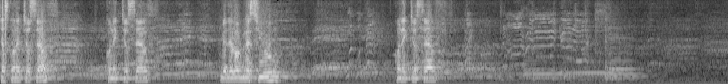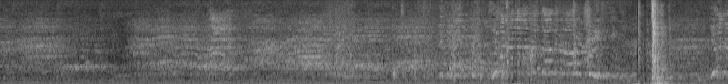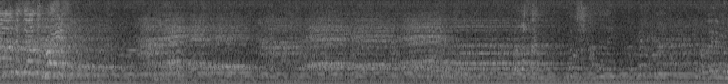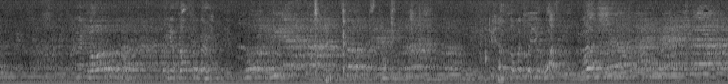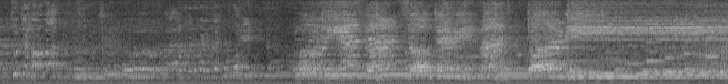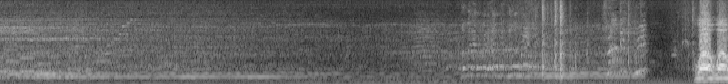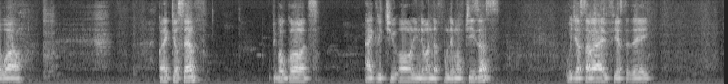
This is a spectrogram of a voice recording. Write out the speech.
Just connect yourself. Connect yourself. May the Lord bless you. Connect yourself. Wow, wow, wow. Connect yourself. People of God, I greet you all in the wonderful name of Jesus. We just arrived yesterday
